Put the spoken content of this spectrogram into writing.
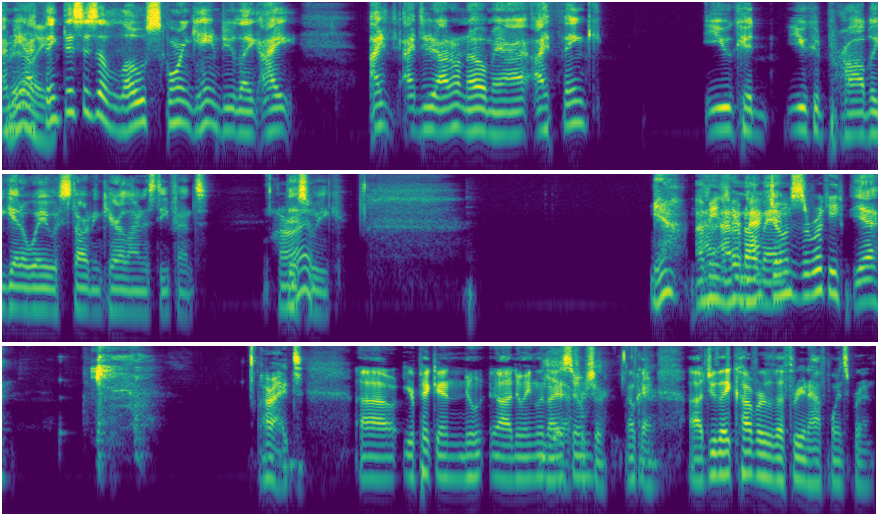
I mean, I think this is a low scoring game, dude. Like I, I, I do. I don't know, man. I, I think you could you could probably get away with starting Carolina's defense All this right. week. Yeah, I I- mean, I don't know, Mac man. Jones is a rookie. Yeah, All right, uh, you're picking New uh, New England, I Yeah, assume. for sure. For Okay. sure. Uh, do they cover the three and a half point spread?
